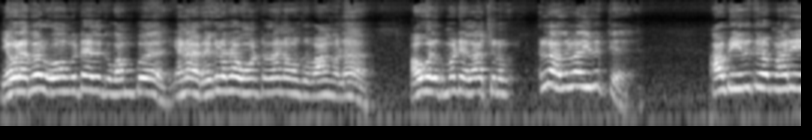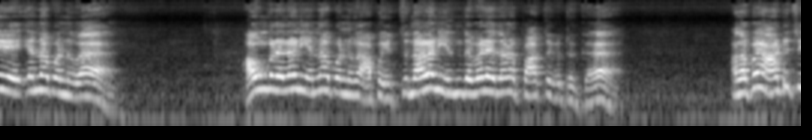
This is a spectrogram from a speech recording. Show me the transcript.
எவ்வளோ பேர் உங்ககிட்ட இதுக்கு வம்பு? ஏன்னா ரெகுலராக உன்கிட்ட தானே வந்து வாங்கணும். அவங்களுக்கு மட்டும் ஏதாச்சும் இல்லை அதெல்லாம் இருக்குது அப்படி இருக்கிற மாதிரி என்ன பண்ணுவ? அவங்களெல்லாம் நீ என்ன பண்ணுவ? அப்போ இத்தனை நாளாக நீ இந்த வேலையை தானே பார்த்துக்கிட்டு இருக்க? அதை பையன் அடித்து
